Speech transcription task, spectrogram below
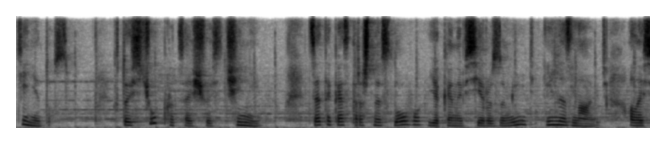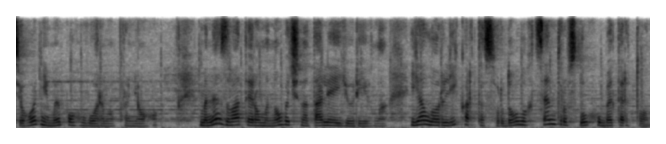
Тінітус. Хтось чув про це щось чи ні? Це таке страшне слово, яке не всі розуміють і не знають, але сьогодні ми поговоримо про нього. Мене звати Романович Наталія Юрівна. Я лор-лікар та сурдолог центру слуху Бетертон.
